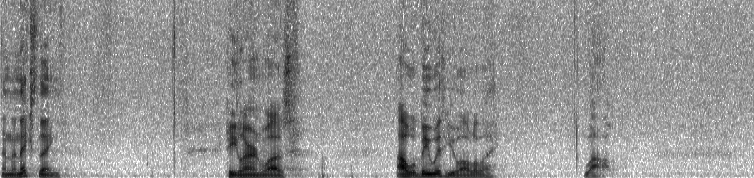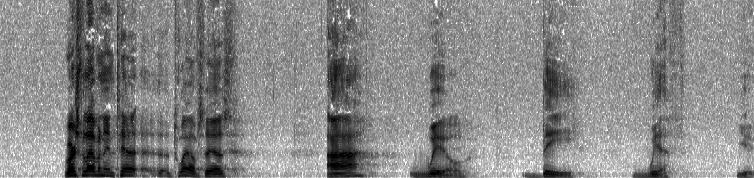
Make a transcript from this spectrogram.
And the next thing he learned was, I will be with you all the way. Wow. Verse 11 and uh, 12 says, I will be with you.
